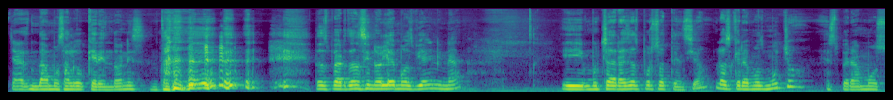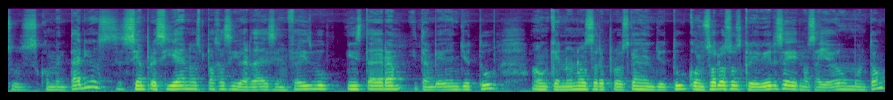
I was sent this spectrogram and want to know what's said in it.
ya andamos algo querendones. Entonces, perdón si no leemos bien ni nada. Y muchas gracias por su atención. Los queremos mucho. Esperamos sus comentarios. Siempre síganos Pajas y Verdades en Facebook, Instagram y también en YouTube. Aunque no nos reproduzcan en YouTube, con solo suscribirse nos ayuda un montón.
